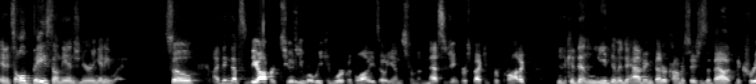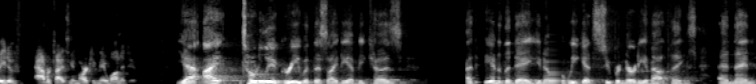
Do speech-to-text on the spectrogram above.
And it's all based on the engineering anyway. So I think that's the opportunity where we can work with a lot of these OEMs from a messaging perspective for product that could then lead them into having better conversations about the creative advertising and marketing they want to do. Yeah, I totally agree with this idea because at the end of the day, you know, we get super nerdy about things. And then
